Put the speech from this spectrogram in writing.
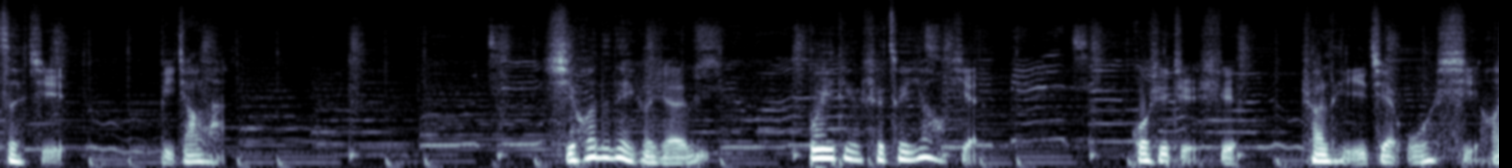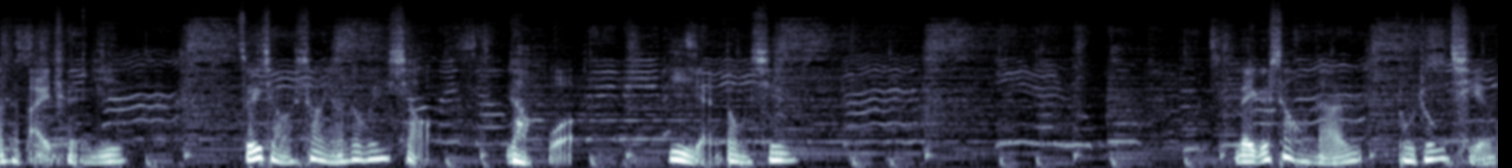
自己比较懒。喜欢的那个人，不一定是最耀眼。或许只是穿了一件我喜欢的白衬衣，嘴角上扬的微笑让我一眼动心。哪个少男不钟情？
